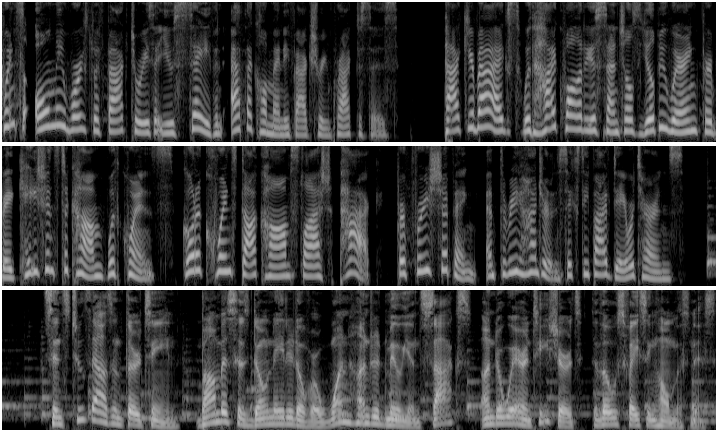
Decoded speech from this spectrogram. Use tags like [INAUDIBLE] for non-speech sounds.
Quince only works with factories that use safe and ethical manufacturing practices. Pack your bags with high-quality essentials you'll be wearing for vacations to come with Quince. Go to quince.com/pack for free shipping and 365-day returns. Since 2013, Bombas has donated over 100 million socks, underwear, and T-shirts to those facing homelessness.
